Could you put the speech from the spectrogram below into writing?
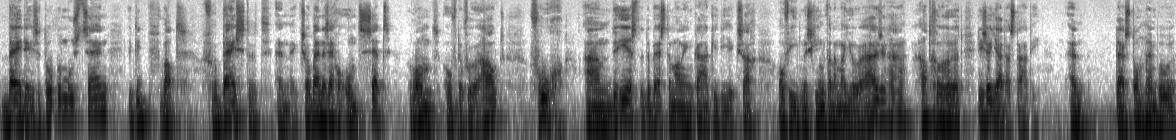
Bij deze troepen moest zijn. Ik liep wat verbijsterd en ik zou bijna zeggen ontzet rond over de voorhout. Vroeg aan de eerste, de beste man in kaki die ik zag... of hij misschien van een major Huizinga had gehoord. Die zei, ja, daar staat hij. En daar stond mijn broer.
